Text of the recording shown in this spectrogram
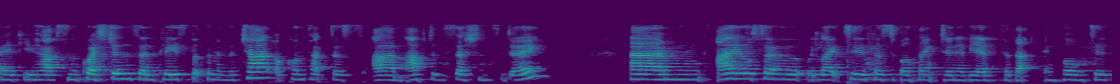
if you have some questions, then please put them in the chat or contact us um, after the session today. Um, I also would like to, first of all, thank Genevieve for that informative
